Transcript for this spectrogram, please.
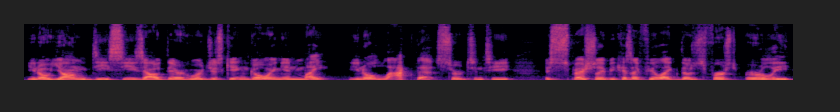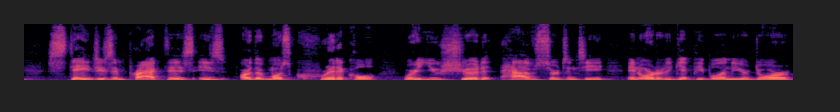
you know young DCs out there who are just getting going and might you know lack that certainty especially because I feel like those first early stages in practice is are the most critical where you should have certainty in order to get people into your door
